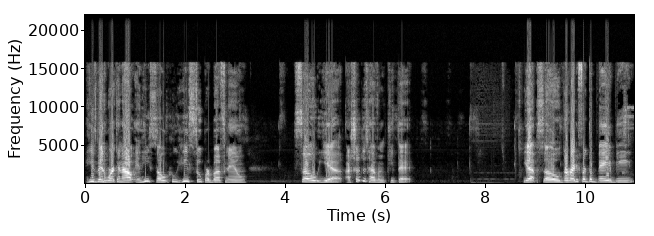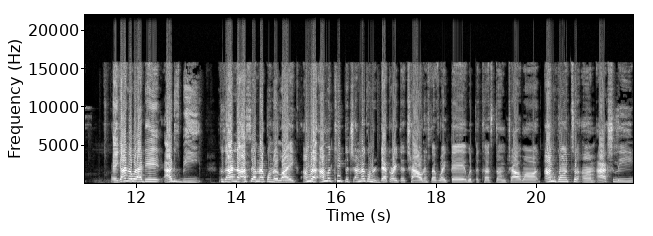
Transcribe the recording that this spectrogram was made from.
He's been working out, and he's so who he's super buff now. So yeah, I should just have him keep that. Yep, so they're ready for the baby. And y'all know what I did? I just be Cause I know I said I'm not gonna like I'm gonna I'm gonna keep the I'm not gonna decorate the child and stuff like that with the custom child mod. I'm going to um actually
